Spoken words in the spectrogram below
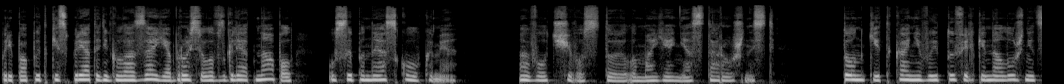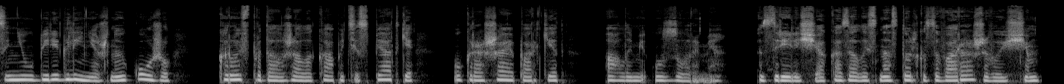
При попытке спрятать глаза я бросила взгляд на пол, усыпанный осколками. А вот чего стоила моя неосторожность. Тонкие тканевые туфельки наложницы не уберегли нежную кожу, кровь продолжала капать из пятки, украшая паркет алыми узорами. Зрелище оказалось настолько завораживающим,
